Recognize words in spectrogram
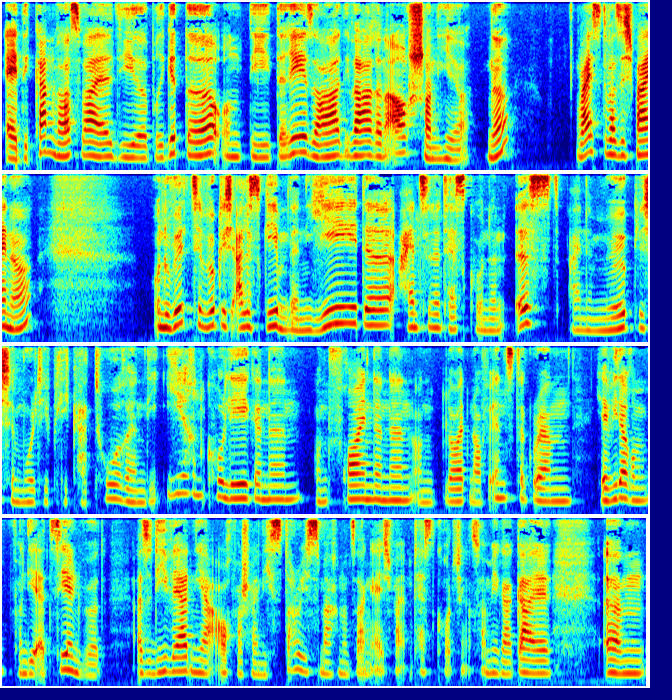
ey, die kann was, weil die Brigitte und die Theresa, die waren auch schon hier, ne? Weißt du, was ich meine? Und du willst dir wirklich alles geben, denn jede einzelne Testkundin ist eine mögliche Multiplikatorin, die ihren Kolleginnen und Freundinnen und Leuten auf Instagram ja wiederum von dir erzählen wird. Also die werden ja auch wahrscheinlich Stories machen und sagen, ey, ich war im Testcoaching, das war mega geil. Ähm,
